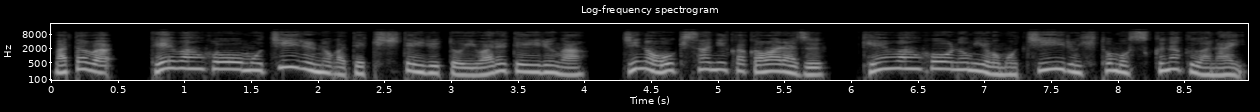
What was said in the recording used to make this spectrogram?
または低腕法を用いるのが適していると言われているが、字の大きさに関わらず、剣腕法のみを用いる人も少なくはない。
